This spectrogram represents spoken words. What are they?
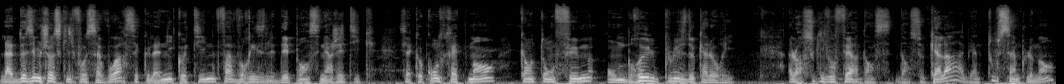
La deuxième chose qu'il faut savoir, c'est que la nicotine favorise les dépenses énergétiques. C'est-à-dire que concrètement, quand on fume, on brûle plus de calories. Alors ce qu'il faut faire dans, ce cas-là, eh bien tout simplement,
